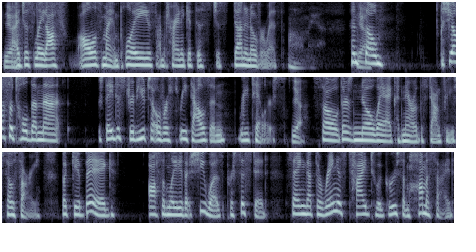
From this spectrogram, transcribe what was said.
Yeah. I just laid off all of my employees. I'm trying to get this just done and over with. oh man. And Yeah. so she also told them that they distribute to over 3,000 retailers. Yeah. So there's no way I could narrow this down for you. So sorry. But Gabig, awesome lady that she was, persisted, saying that the ring is tied to a gruesome homicide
